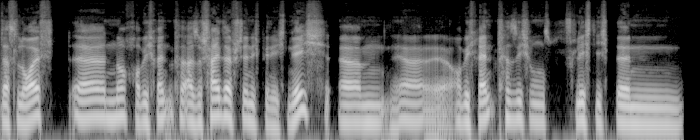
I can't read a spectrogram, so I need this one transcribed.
das läuft äh, noch, ob ich Renten, also scheinselbstständig bin ich nicht. Ähm, ja, ob ich rentenversicherungspflichtig bin,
